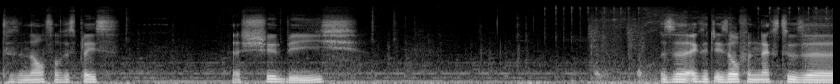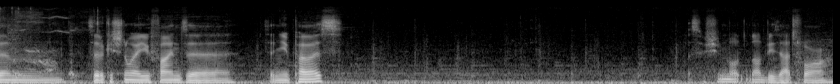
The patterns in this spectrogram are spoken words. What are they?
to the north of this place. There should be... The exit is often next to the, um, the location where you find the, the new powers. Should not, not be that far.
